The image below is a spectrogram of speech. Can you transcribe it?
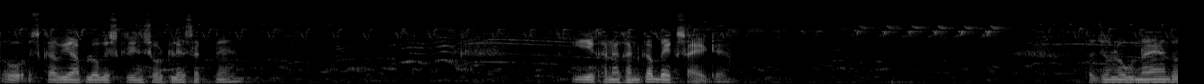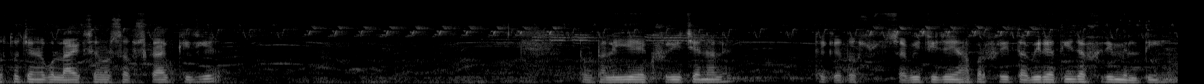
तो इसका भी आप लोग स्क्रीनशॉट ले सकते हैं। ये खाना खान का बैक साइड है। तो जो लोग नए हैं दोस्तों, चैनल को लाइक शेयर और सब्सक्राइब कीजिए। टोटली ये एक फ्री चैनल है। ठीक है तो सभी चीज़ें यहाँ पर फ्री तभी रहती हैं जब फ्री मिलती हैं।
